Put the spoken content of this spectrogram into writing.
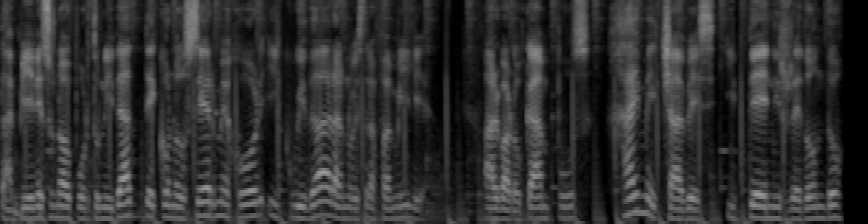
También es una oportunidad de conocer mejor y cuidar a nuestra familia. Álvaro Campos, Jaime Chávez y Denis Redondo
